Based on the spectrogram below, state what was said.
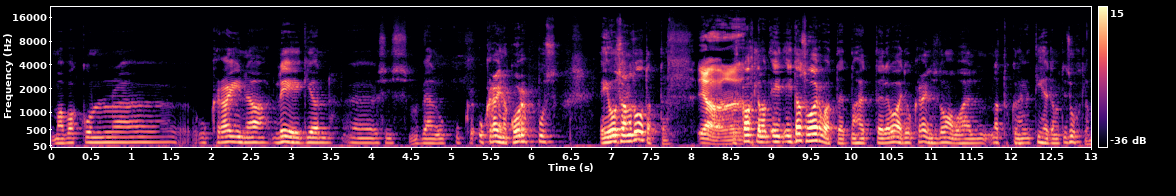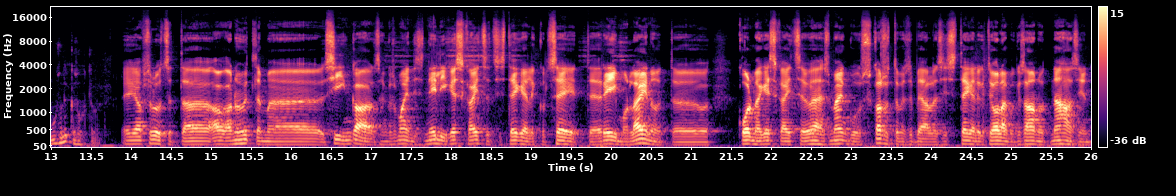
ma pakun äh, Ukraina leegion äh,, siis ma pean Ukra, Ukraina korpus ei osanud oodata. jaa. kahtlemata ei, ei tasu arvata, et noh, et Levadia ukrainlased omavahel natukene tihedamalt ei suhtle, ma usun ikka suhtlevad. ei, absoluutselt, aga no ütleme siin ka, sa mainisid, neli keskkaitset, siis tegelikult see, et Reim on läinud kolme keskkaitse ühes mängus kasutamise peale, siis tegelikult ju olemegi saanud näha siin.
